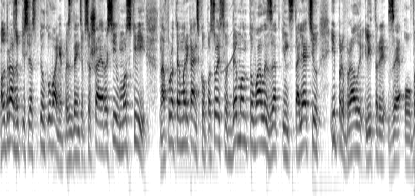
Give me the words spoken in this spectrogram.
Одразу після спілкування президентів США і Росії в Москві навпроти американського посольства демонтували Z-інсталяцію і прибрали літери ЗОВ.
